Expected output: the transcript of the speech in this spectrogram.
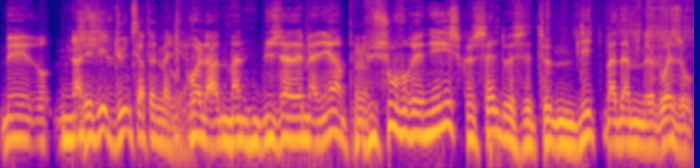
mais euh, J'ai dit d'une certaine manière. Voilà, d'une certaine manière, un peu plus souverainiste que celle de cette dite Madame Loiseau.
